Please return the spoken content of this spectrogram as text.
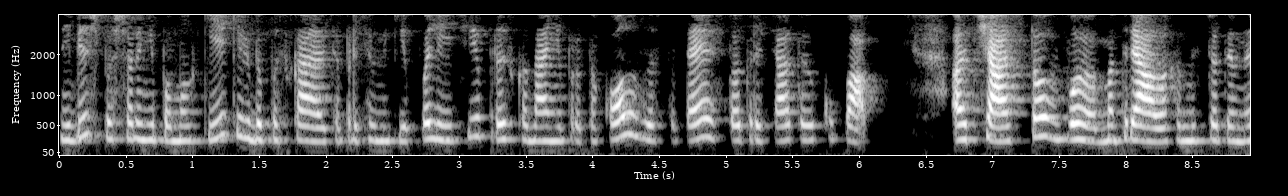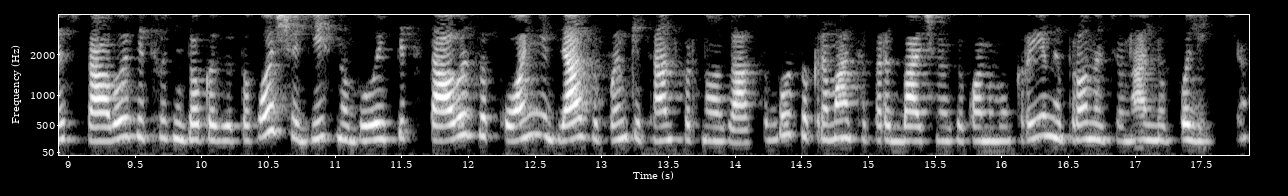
Найбільш поширені помилки, яких допускаються працівники поліції при складанні протоколу за статтею 130 КУПАП. А часто в матеріалах адміністративної справи відсутні докази того, що дійсно були підстави законні для зупинки транспортного засобу. Зокрема, це передбачено законом України про національну поліцію.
